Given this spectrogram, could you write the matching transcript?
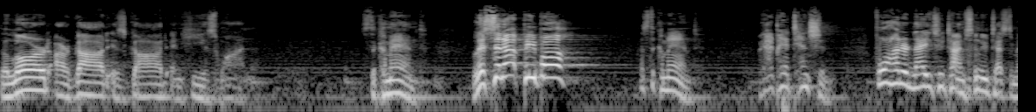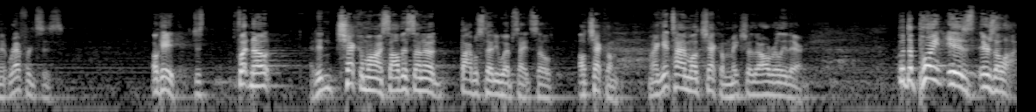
The Lord our God is God and he is one. It's the command. Listen up, people. That's the command. We got to pay attention. 492 times the New Testament references. Okay, just footnote. I didn't check them all. I saw this on a Bible study website, so I'll check them. When I get time, I'll check them, make sure they're all really there. But the point is, there's a lot.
